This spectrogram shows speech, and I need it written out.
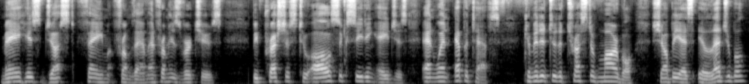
May his just fame from them and from his virtues be precious to all succeeding ages, and when epitaphs committed to the trust of marble shall be as illegible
